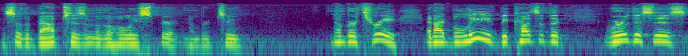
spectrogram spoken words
And so the baptism of the Holy Spirit, number two. Number three, and I believe because of the where this is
